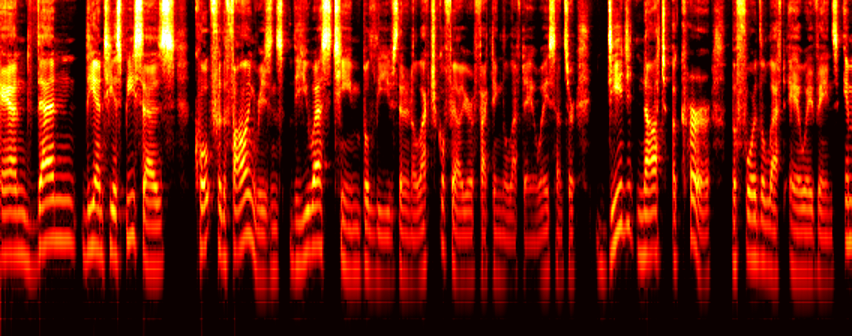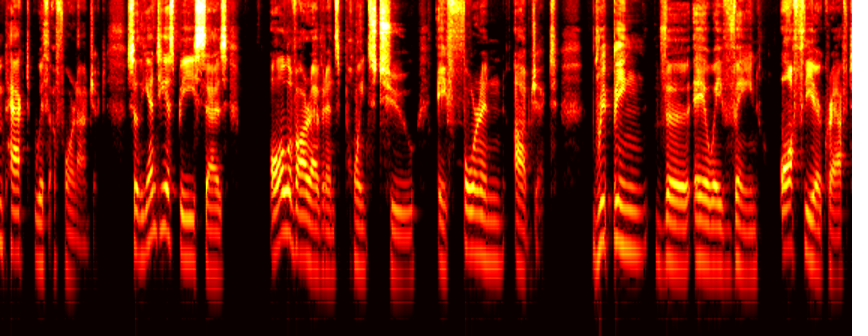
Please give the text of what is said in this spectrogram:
And then the NTSB says, quote, for the following reasons, the US team believes that an electrical failure affecting the left AOA sensor did not occur before the left AOA vane's impact with a foreign object. So the NTSB says all of our evidence points to a foreign object ripping the AOA vane off the aircraft.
